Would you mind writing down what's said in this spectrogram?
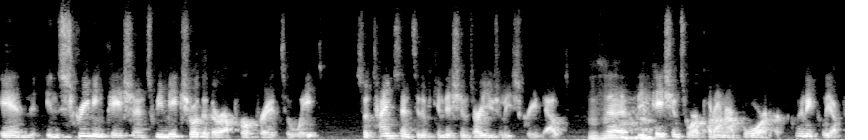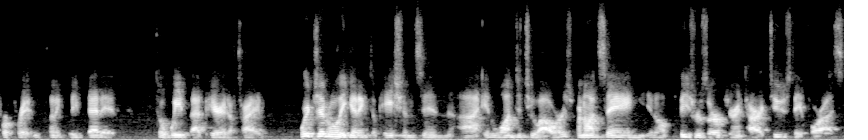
in in screening patients, we make sure that they're appropriate to wait. So time sensitive conditions are usually screened out. Mm-hmm. The, the patients who are put on our board are clinically appropriate and clinically vetted to wait that period of time. We're generally getting to patients in uh, in one to two hours. We're not saying, you know, please reserve your entire Tuesday for us.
